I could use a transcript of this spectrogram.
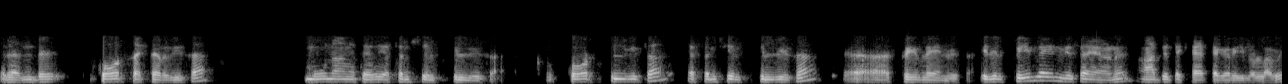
രണ്ട് കോർ സെക്ടർ വിസ മൂന്നാമത്തേത് essential skill visa core skill visa essential skill visa streamline visa ഇതിൽ സ്ട്രീം ലൈൻ വിസയാണ് ആദ്യത്തെ കാറ്റഗറിയിലുള്ളത്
